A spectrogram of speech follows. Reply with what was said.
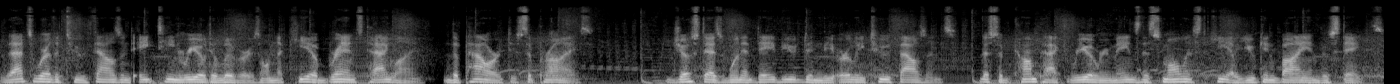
That's where the 2018 Rio delivers on the Kia brand's tagline, the power to surprise. Just as when it debuted in the early 2000s, the subcompact Rio remains the smallest Kia you can buy in the States.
